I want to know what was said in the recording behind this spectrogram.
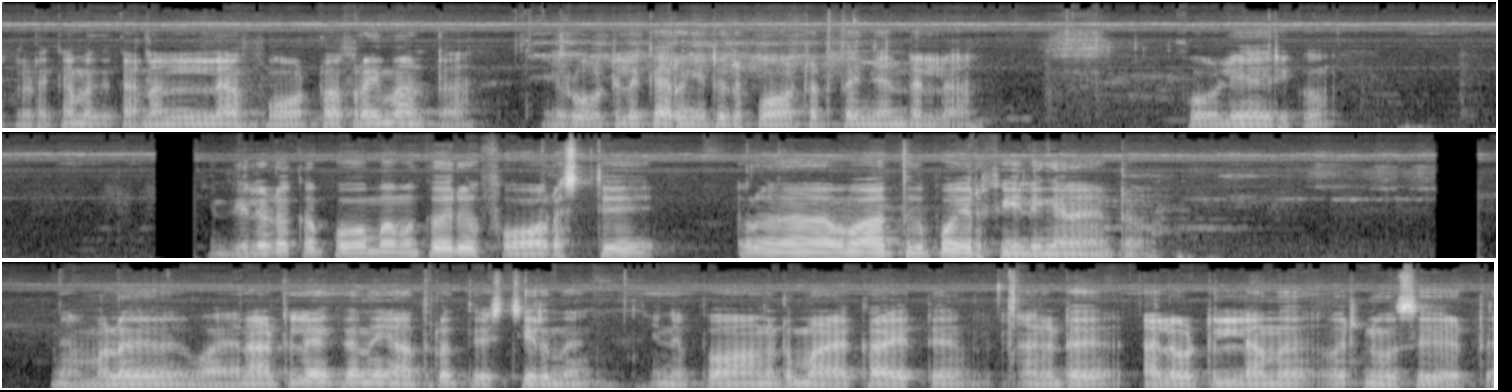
ഇവിടെയൊക്കെ നമുക്ക് നല്ല ഫോട്ടോ ഫ്രെയിമാണ് കേട്ടോ ഈ റോട്ടിലൊക്കെ ഇറങ്ങിയിട്ട് ഒരു ഫോട്ടോ എടുത്ത് കഴിഞ്ഞിട്ടുണ്ടല്ലോ. പൊളിയായിരിക്കും. ഇതിലൂടെയൊക്കെ പോകുമ്പോൾ നമുക്കൊരു ഫോറസ്റ്റ് ആ ഭാഗത്തേക്ക് പോയൊരു ഫീലിംഗ് ആണ് കേട്ടോ നമ്മൾ വയനാട്ടിലേക്കാണ് യാത്ര ഉദ്ദേശിച്ചിരുന്നത് ഇന്നിപ്പോൾ അങ്ങോട്ട് മഴക്കായിട്ട് അങ്ങോട്ട് അലോട്ടില്ലാന്ന് ഒരു ന്യൂസ് കേട്ട്.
